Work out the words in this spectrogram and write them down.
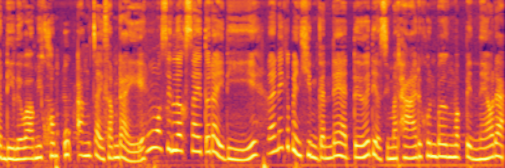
กันดีเลยว่ามีความอุกอังใจซ้ำใดว่าสิเลือกใส่ตัวใดดี และนี่ก็เป็นครีมกันแดดเด้อเดี๋ยวสิมาทาทุกคนเบิงว่าเป็นแนวใด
